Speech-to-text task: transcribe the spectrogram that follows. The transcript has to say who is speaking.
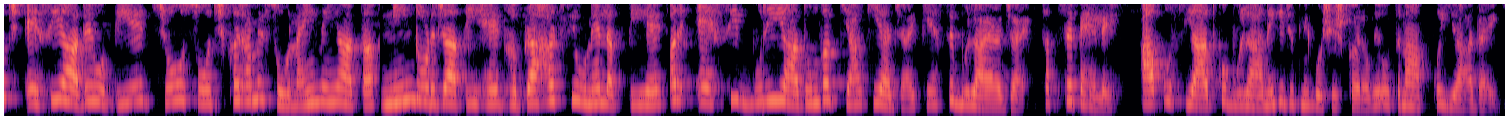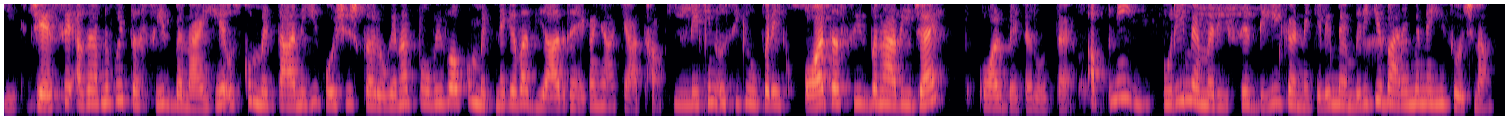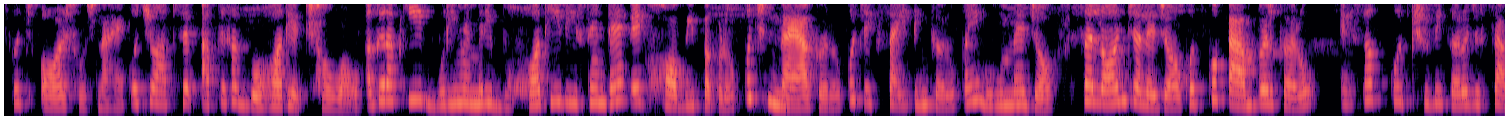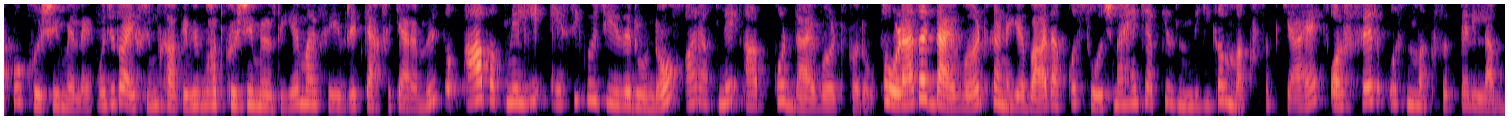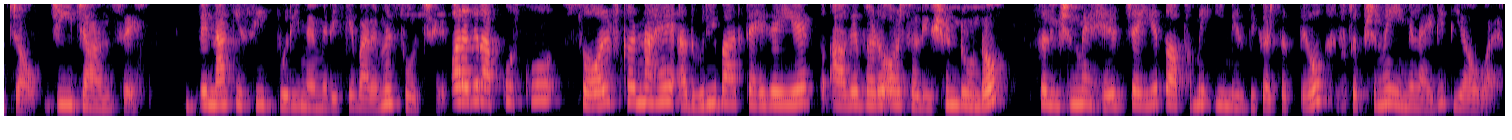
Speaker 1: कुछ ऐसी यादें होती है जो सोचकर हमें सोना ही नहीं आता। नींद उड़ जाती है, घबराहट सी होने लगती है और ऐसी बुरी यादों का क्या किया जाए, कैसे भुलाया जाए? सबसे पहले, आप उस याद को भुलाने की जितनी कोशिश करोगे, उतना आपको याद आएगी। जैसे अगर आपने कोई तस्वीर बनाई है, उसको मिटाने की कोशिश करोगे ना तो भी वो आपको मिटने के बाद याद रहेगा यहाँ क्या था। लेकिन उसी के ऊपर एक और तस्वीर बना दी जाए और बेटर होता है। अपनी बुरी मेमोरी से डील करने के लिए मेमोरी के बारे में नहीं सोचना, कुछ और सोचना है। कुछ जो आपसे, आपके साथ बहुत ही अच्छा हुआ हो। अगर आपकी बुरी मेमोरी बहुत ही रिसेंट है तो एक हॉबी पकड़ो, कुछ नया करो, कुछ एक्साइटिंग करो, कहीं घूमने जाओ सलोन चले जाओ, खुद को पैम्पर करो ऐसा कुछ भी करो जिससे आपको खुशी मिले। मुझे तो आइसक्रीम खा के भी बहुत खुशी मिलती है माई फेवरेट कैफ़े कैरामल तो आप अपने लिए ऐसी कोई चीज़ें ढूंढो और अपने आप को डाइवर्ट करो। थोड़ा सा डाइवर्ट करने के बाद आपको सोचना है कि आपकी ज़िंदगी का मकसद क्या है और फिर उस मकसद पे लग जाओ, जी जान से, बिना किसी बुरी मेमोरी के बारे में सोचे। और अगर आपको उसको सॉल्व करना है, अधूरी बात रह गई है तो आगे बढ़ो और सोल्यूशन ढूंढो। सोल्यूशन में हेल्प चाहिए तो आप हमें ईमेल भी कर सकते हो। डिस्क्रिप्शन में ईमेल आईडी दिया हुआ है।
